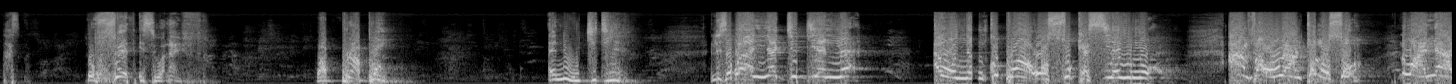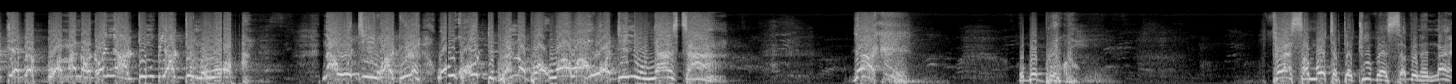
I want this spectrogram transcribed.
That's- your faith is your life. Wabrabɔ ɛne wo gyidie. Ɛne sɛ woanya gyidie nnɛ. Ɛwɔ nyankopɔn a ɔso kɛseɛ yi mu. Amfa wo wura nto no so. Na wanyɛ adeɛ bɛboa ma na ɔde ɔnya adom bi adom wo. A na wogye wadwerɛ wokɔ wo depend upon woa wahoɔden ne wo nyansa. A jack wobɛbrɛ ku first samuel chapter 2 verse 7 and 9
